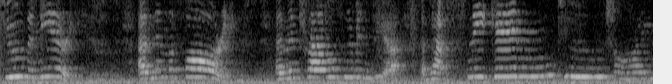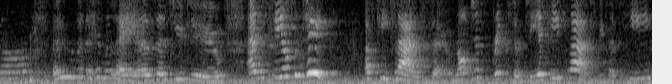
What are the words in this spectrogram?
to the Near East and then the Far East, and then travel through India, and perhaps sneak into China, over the Himalayas as you do, and steal some tea. A tea plant, though, not just bricks of tea, a tea plant, because he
